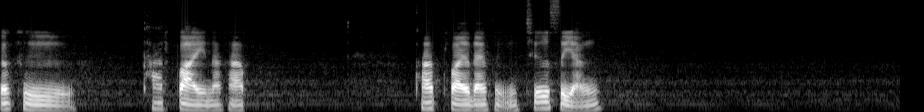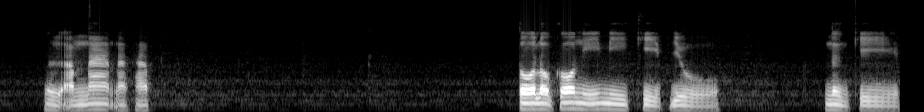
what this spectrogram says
ก็คือธาตุไฟนะครับธาตุไฟแสดงถึงชื่อเสียง หรืออำนาจนะครับ ตัวโลโก้นี้มีกีบอยู่หนึ่งกีบ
